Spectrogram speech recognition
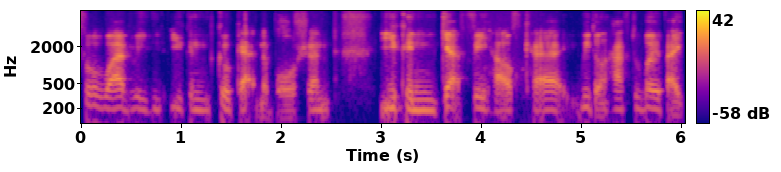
for whatever reason you can go get an abortion, you can get free healthcare. We don't have to worry about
